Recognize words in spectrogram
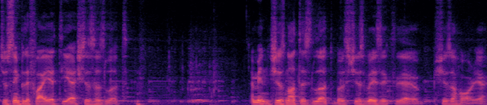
To simplify it, yeah, she's a slut. I mean, she's not a slut, but she's basically, uh, she's a whore, yeah.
